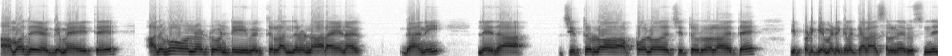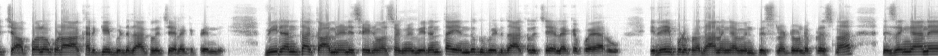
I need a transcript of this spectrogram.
ఆమోదయోగ్యమే అయితే అనుభవం ఉన్నటువంటి ఈ వ్యక్తులందరూ నారాయణ గాని లేదా చిత్తూరులో అపోలో చిత్తూరులో అయితే ఇప్పటికే మెడికల్ కళాశాల నిర్వహిస్తుంది చాపోలో కూడా ఆఖరికి బిడ్డ దాఖలు చేయలేకపోయింది. వీరంతా కామినేని శ్రీనివాసరావు వీరంతా ఎందుకు బిడ్డ దాఖలు చేయలేకపోయారు? ఇదే ఇప్పుడు ప్రధానంగా వినిపిస్తున్నటువంటి ప్రశ్న. నిజంగానే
